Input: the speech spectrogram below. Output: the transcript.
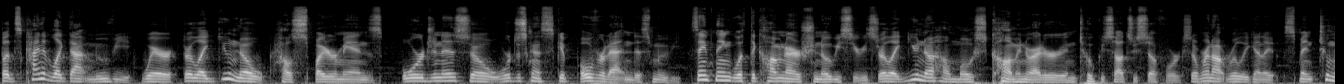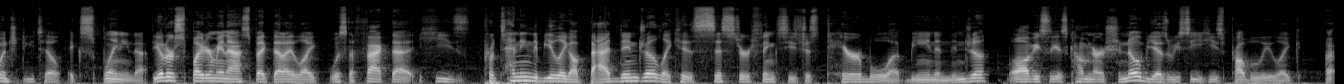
But it's kind of like that movie where they're like, you know how Spider-Man's origin is, so we're just gonna skip over that in this movie. Same thing with the Kamen Rider Shinobi series. They're like, you know how most Kamen Rider and Tokusatsu stuff works, so we're not really gonna spend too much detail explaining that. The other Spider-Man aspect that I like was the fact that he's pretending to be like a bad ninja, like his sister thinks he's just terrible at being a ninja. Obviously, as Kamen Rider Shinobi, as we see, he's probably like Uh,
